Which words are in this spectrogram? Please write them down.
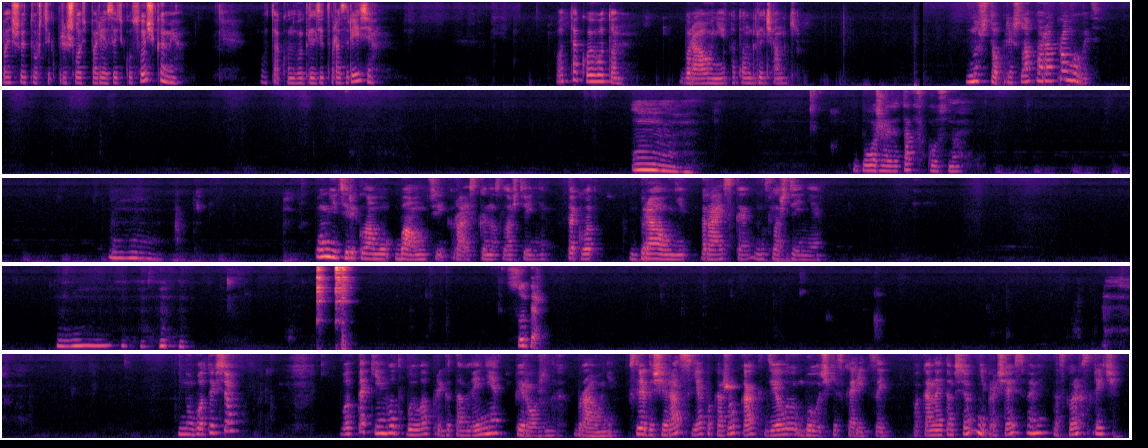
Большой тортик пришлось порезать кусочками. Вот так он выглядит в разрезе. Вот такой вот он. Брауни от англичанки. Ну что, пришла пора пробовать. Ммм. Боже, это так вкусно. М Помните рекламу Баунти «Райское наслаждение»? Так вот, брауни «Райское наслаждение». Супер. Ну вот и все. Вот таким вот было приготовление пирожных брауни. В следующий раз я покажу, как делаю булочки с корицей. Пока на этом все. Не прощаюсь с вами. До скорых встреч.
